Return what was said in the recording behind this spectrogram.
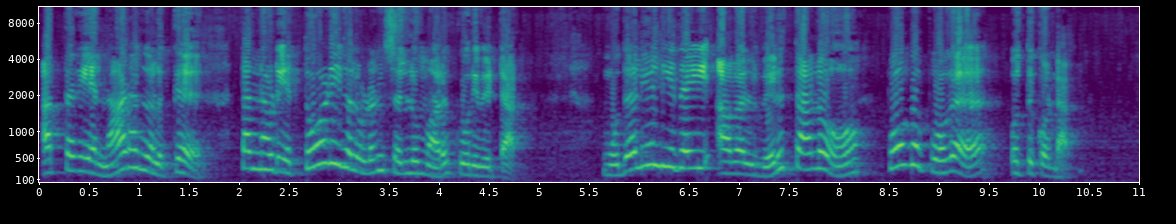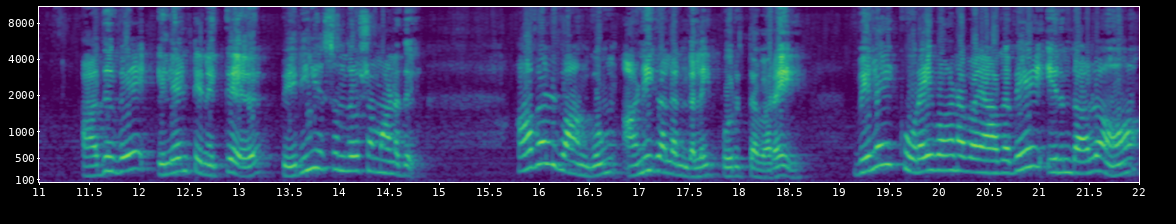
அத்தகைய நாடகங்களுக்கு தன்னுடைய தோழிகளுடன் செல்லுமாறு கூறிவிட்டார். முதலில் இதை அவள் வெறுத்தாலும் போக போக ஒத்துக்கொண்டார். அதுவே இளண்டினுக்கு பெரிய சந்தோஷமானது. அவள் வாங்கும் அணிகலன்களை பொறுத்தவரை விலை குறைவானவையாகவே இருந்தாலும்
